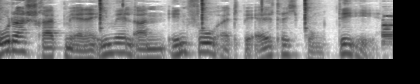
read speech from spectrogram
oder schreibt mir eine E-Mail an info@bltech.de.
